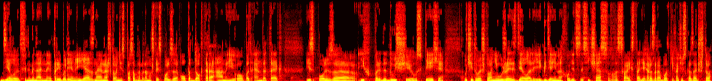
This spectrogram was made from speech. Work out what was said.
делают феноменальные прибыли, и я знаю, на что они способны, потому что используя опыт доктора Анны и опыт Endotech, используя их предыдущие успехи, учитывая, что они уже сделали и где они находятся сейчас в своих стадиях разработки, хочу сказать, что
